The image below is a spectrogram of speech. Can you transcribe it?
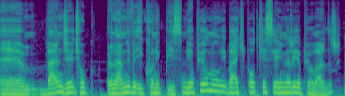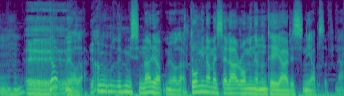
Ee, bence çok önemli ve ikonik bir isim. Yapıyor mu? Belki podcast yayınları yapıyorlardır. Ee, Yapmıyorlar. yap- isimler yapmıyorlar. Romina mesela Romina'nın teyyaresini yapsa filan.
